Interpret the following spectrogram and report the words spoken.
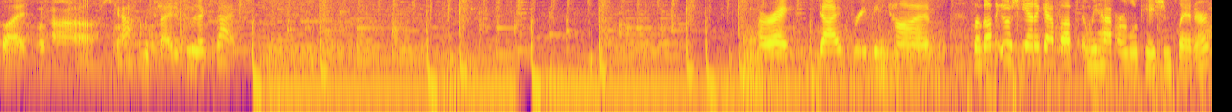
but uh, yeah, I'm excited for the next dive. All right, dive briefing time. So I've got the Oceanic app up and we have our location planner.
